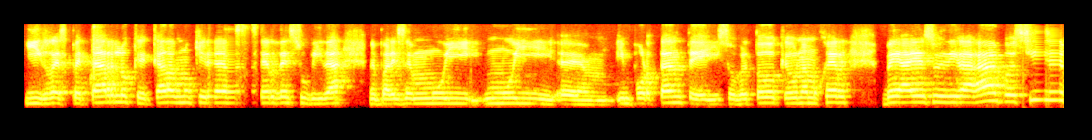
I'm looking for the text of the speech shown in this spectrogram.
Y respetar lo que cada uno quiere hacer de su vida me parece muy, muy em, importante y sobre todo que una mujer vea eso y diga, ah, pues sí se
